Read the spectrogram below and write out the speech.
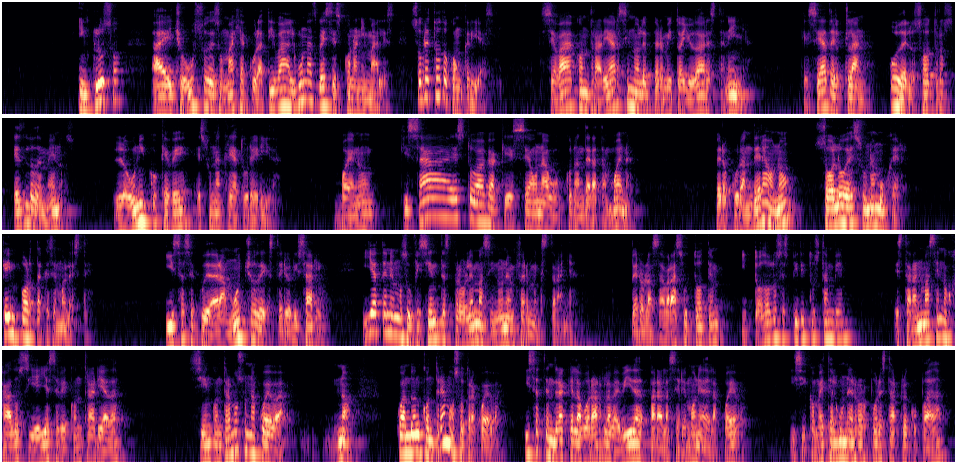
Incluso ha hecho uso de su magia curativa algunas veces con animales, sobre todo con crías. Se va a contrariar si no le permito ayudar a esta niña. Que sea del clan o de los otros es lo de menos. Lo único que ve es una criatura herida. Bueno, quizá esto haga que sea una curandera tan buena. Pero curandera o no, solo es una mujer. ¿Qué importa que se moleste? Isa se cuidará mucho de exteriorizarlo, y ya tenemos suficientes problemas sin una enferma extraña. Pero la sabrá su tótem y todos los espíritus también estarán más enojados si ella se ve contrariada. Si encontramos una cueva... No, cuando encontremos otra cueva, Isa tendrá que elaborar la bebida para la ceremonia de la cueva. Y si comete algún error por estar preocupada,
